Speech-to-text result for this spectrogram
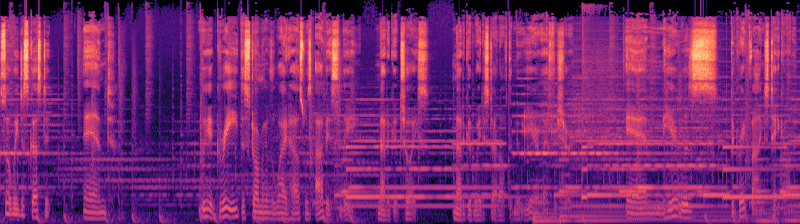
So we discussed it and we agreed the storming of the White House was obviously not a good choice. Not a good way to start off the new year, that's for sure. And here was the Grapevine's take on it.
